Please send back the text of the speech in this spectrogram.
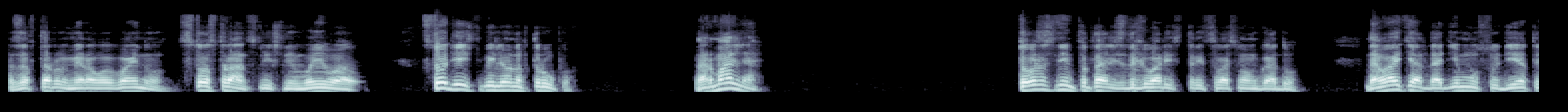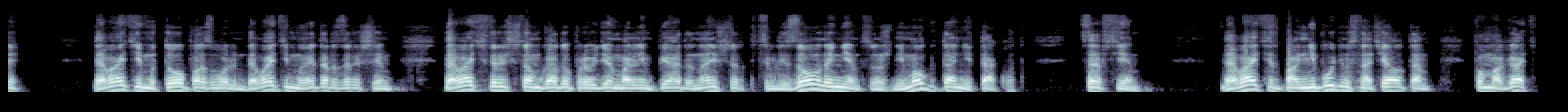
за Вторую мировую войну. 100 стран с лишним воевал. 110 миллионов трупов. Нормально? Тоже с ним пытались договориться в 1938 году. Давайте отдадим ему судеты. Давайте мы то позволим, давайте мы это разрешим. Давайте в 1936 году проведем Олимпиаду. Что это цивилизованные немцы, но же не могут они так вот совсем. Давайте не будем сначала там помогать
